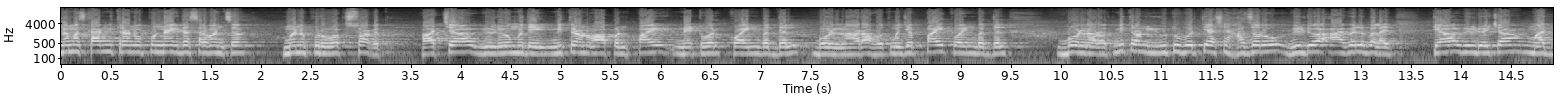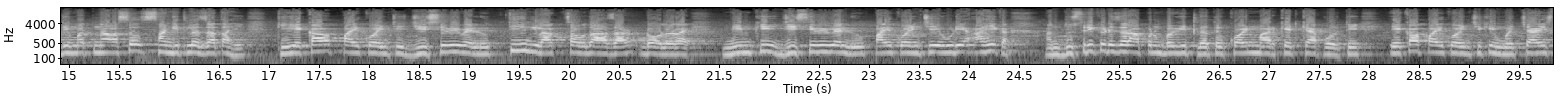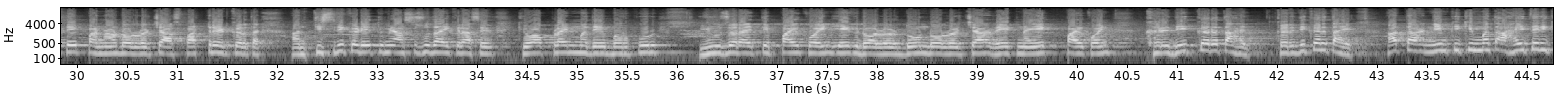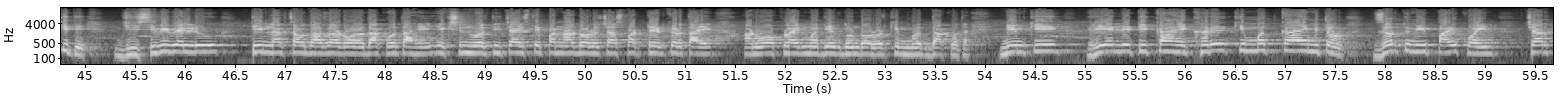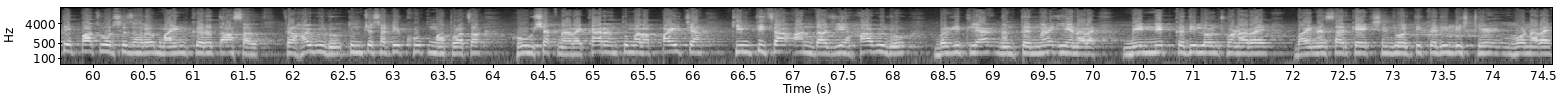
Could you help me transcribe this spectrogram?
नमस्कार मित्रांनो पुन्हा एकदा सर्वांचं मनपूर्वक स्वागत. आजच्या व्हिडिओमध्ये मित्रांनो आपण पाय नेटवर्क कॉईनबद्दल बोलणार आहोत. म्हणजे पाय कॉईनबद्दल बोलणार आहोत. मित्रांनो यूट्यूबवरती असे हजारो व्हिडिओ अवेलेबल आहेत. त्या व्हिडिओच्या माध्यमातून असं सांगितलं जात आहे की एका पायकॉईनची जी सी बी व्हॅल्यू तीन लाख चौदा हजार डॉलर आहे. नेमकी जी सी बी व्हॅल्यू पायकॉईनची एवढी आहे का? आणि दुसरीकडे जर आपण बघितलं तर कॉईन मार्केट कॅपवरती एका पायकॉईनची किंमत चाळीस ते पन्नास डॉलरच्या आसपास ट्रेड करत आहे. आणि तिसरीकडे तुम्ही असं सुद्धा ऐकलं असेल की ऑफलाईनमध्ये भरपूर युजर आहेत ते पायकॉईन एक डॉलर दोन डॉलरच्या रेटनं एक पाय कॉईन खरेदी करत आहेत खरेदी करत आहे. आता नेमकी किंमत आहे तरी किती? जी सी बी व्हॅल्यू तीन लाख चौदा हजार डॉलर दाखवत आहे. एक्सचेंजवरती चाळीस ते पन्नास डॉलरच्या आसपास ट्रेड करत आहे आणि ऑफलाईनमध्ये एक दोन डॉलर किंमत दाखवत आहे. नेमकी रिॲलिटी काय आहे? खरं किंमत काय आहे मित्रांनो? जर तुम्ही पाय कॉईन चार ते पाच वर्ष झालं माइंड करत असाल तर हा व्हिडिओ तुमच्यासाठी खूप महत्त्वाचा होऊ शकणार आहे. कारण तुम्हाला पायच्या किमतीचा अंदाज हा व्हिडिओ बघितल्यानंतरनं येणार आहे. मेननेट कधी लॉन्च होणार आहे? बायनासारख्या एक्सचेंजवरती कधी लिस्ट होणार आहे?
